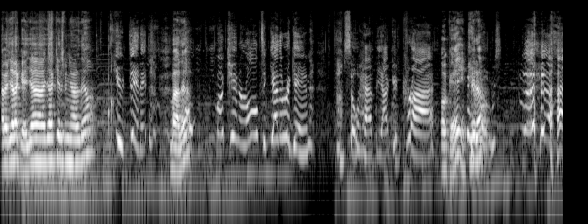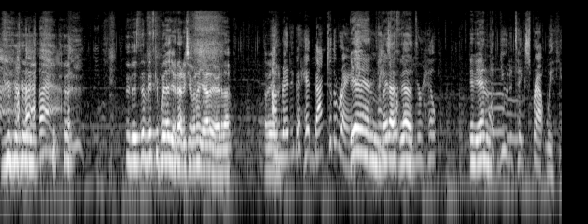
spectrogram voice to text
A ver, ¿y ahora qué? ¿Ya, ya quieres venir a la aldea? You did it. Vale. My kin are all together again. I'm so happy I could cry. Ok, mira. Heroes. Desde esta vez que voy a llorar y se van a llorar de verdad. A I'm ver. ready to head back to the ranch. Bien, va a ir a la ciudad. your help. Qué I bien. want you to take Sprout with you.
